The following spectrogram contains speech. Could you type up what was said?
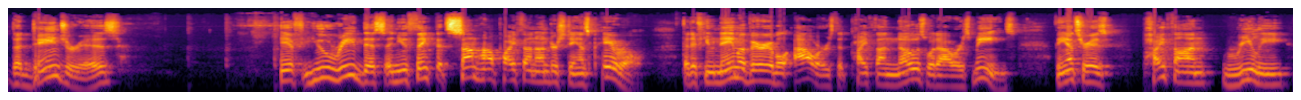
the danger is, if you read this and you think that somehow Python understands payroll, that if you name a variable hours, that Python knows what hours means. The answer is Python really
